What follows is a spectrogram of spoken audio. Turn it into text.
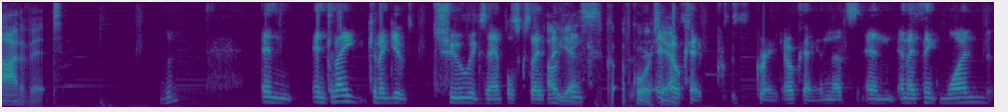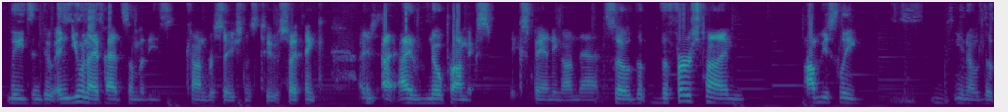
out of it? Mm-hmm. And and can I can I give two examples because I oh I yes think, of course eh, yeah okay great okay and that's and and I think one leads into and you and I've had some of these conversations too so I think I, I, I have no problem ex- expanding on that so the the first time obviously you know the,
